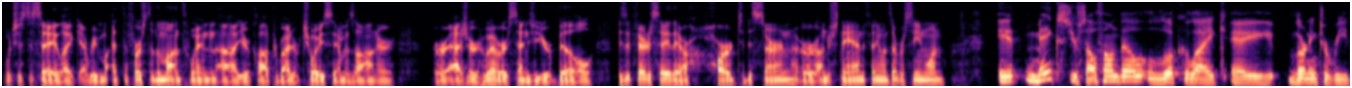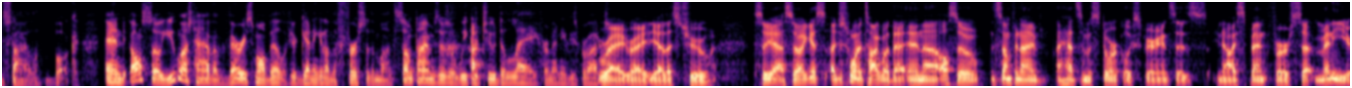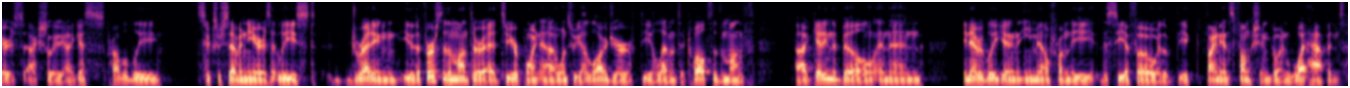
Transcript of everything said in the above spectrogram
which is to say, like every at the first of the month when uh, your cloud provider of choice, Amazon or or Azure, whoever sends you your bill, is it fair to say they are hard to discern or understand if anyone's ever seen one? It makes your cell phone bill look like a learning to read style of book. And also, you must have a very small bill if you're getting it on the first of the month. Sometimes there's a week or two delay for many of these providers. Right, right. Yeah, that's true. So yeah, so I guess I just want to talk about that, and uh, also something I've I had some historical experiences. You know, I spent for many years actually. I guess probably six or seven years at least, dreading either the first of the month or, to your point, uh, once we got larger, the 11th or 12th of the month, uh, getting the bill and then inevitably getting the email from the, the CFO or the, the finance function going, What happened?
